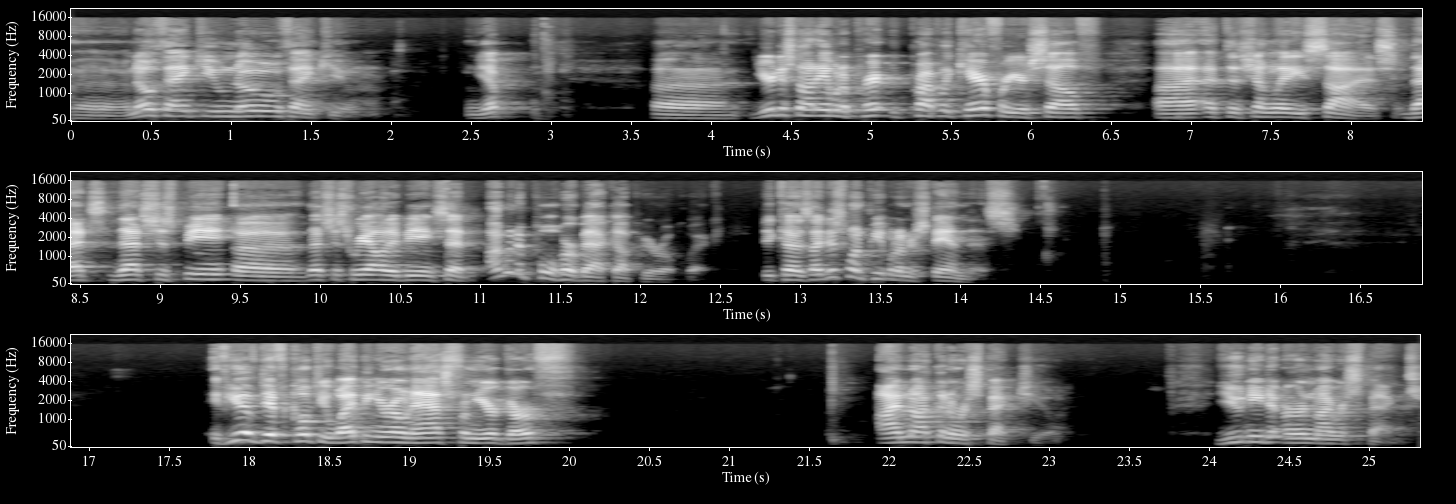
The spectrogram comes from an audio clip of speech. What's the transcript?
Uh, no, thank you. No, thank you. Yep. Uh, you're just not able to pr- properly care for yourself uh, at this young lady's size. That's that's just being uh, that's just reality being said. I'm going to pull her back up here real quick because I just want people to understand this. If you have difficulty wiping your own ass from your girth, I'm not going to respect you. You need to earn my respect.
